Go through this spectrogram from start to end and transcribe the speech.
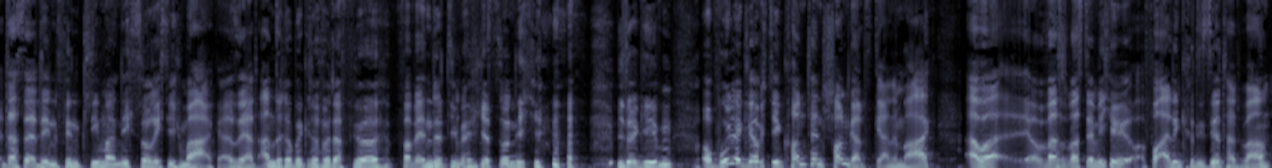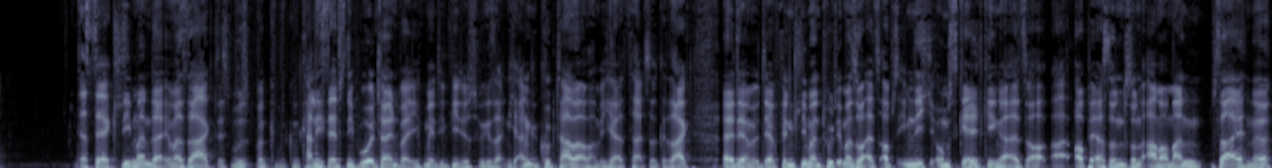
dass er den Finn Klima nicht so richtig mag. Also er hat andere Begriffe dafür verwendet, die möchte ich jetzt so nicht wiedergeben. Obwohl er, glaube ich, den Content schon ganz gerne mag. Aber äh, was, was der Michael vor allen Dingen kritisiert hat, war, dass der Kliman da immer sagt, das muss, kann ich selbst nicht beurteilen, weil ich mir die Videos, wie gesagt, nicht angeguckt habe, aber Michael hat es halt so gesagt, äh, der, der Finn Kliman tut immer so, als ob es ihm nicht ums Geld ginge, also ob, ob er so ein, so ein armer Mann sei, ne?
